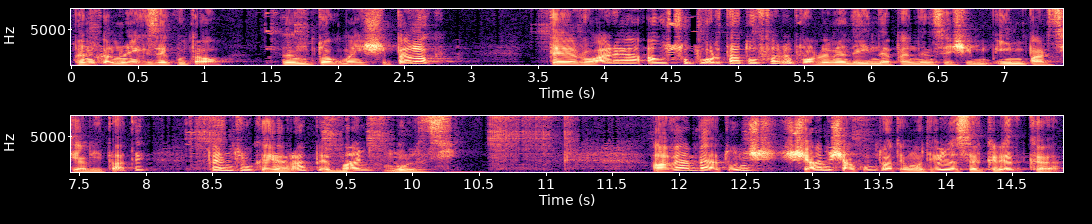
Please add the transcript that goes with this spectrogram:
pentru că nu executau în tocmai și pe loc teroarea au suportat-o fără probleme de independență și imparțialitate, pentru că era pe bani mulți. Aveam pe atunci și am și acum toate motivele să cred că,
